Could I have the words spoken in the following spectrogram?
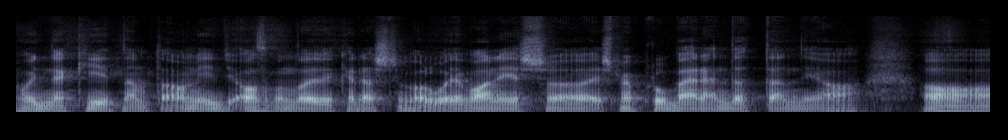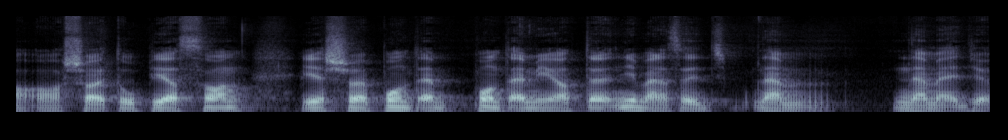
hogy neki itt nem tudom, így azt gondolja, hogy keresni valója van, és, és megpróbál rendet tenni a, a, a sajtópiacon. És pont, pont emiatt nyilván ez egy nem, nem egy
